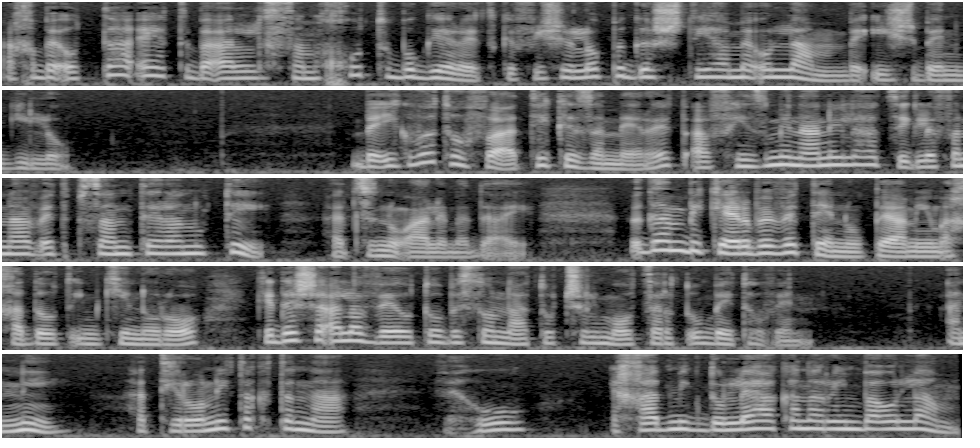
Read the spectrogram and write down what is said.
אך באותה עת בעל סמכות בוגרת, כפי שלא פגשתיה מעולם באיש בן גילו. בעקבות הופעתי כזמרת, אף הזמינני להציג לפניו את פסנתרנותי, הצנועה למדי, וגם ביקר בביתנו פעמים אחדות עם כינורו, כדי שאלווה אותו בסונטות של מוצרט ובטהובן. אני, הטירונית הקטנה, והוא, אחד מגדולי הכנרים בעולם.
